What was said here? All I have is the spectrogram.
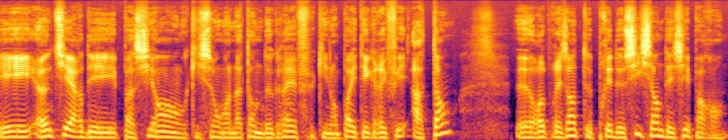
Et un tiers des patients qui sont en attente de greffe, qui n'ont pas été greffés à temps, euh, représente près de 600 décès par an.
